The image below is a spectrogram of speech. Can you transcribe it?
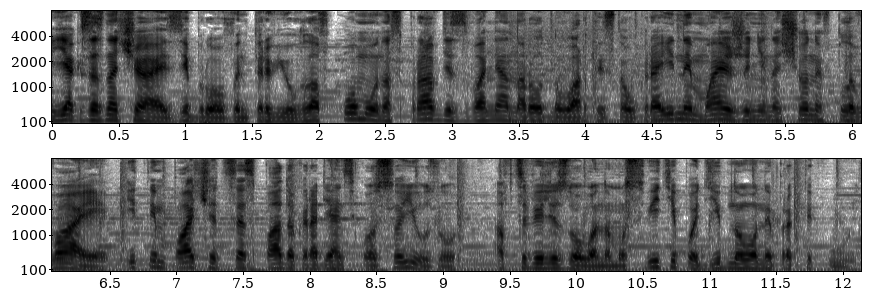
Як зазначає Зібров в інтерв'ю главкому, насправді звання народного артиста України майже ні на що не впливає, і тим паче це спадок радянського союзу, а в цивілізованому світі подібного не практикують.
